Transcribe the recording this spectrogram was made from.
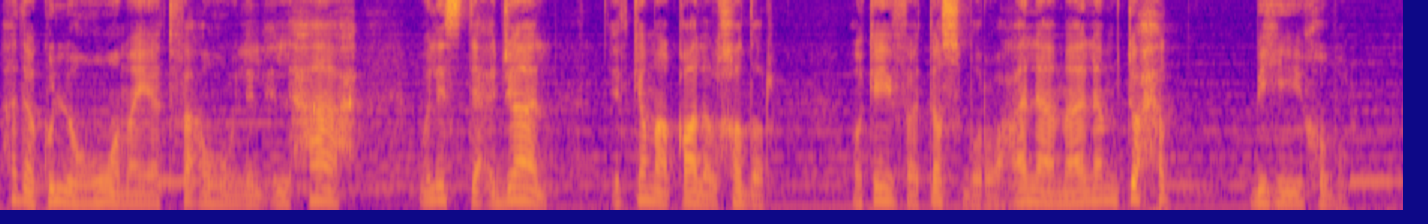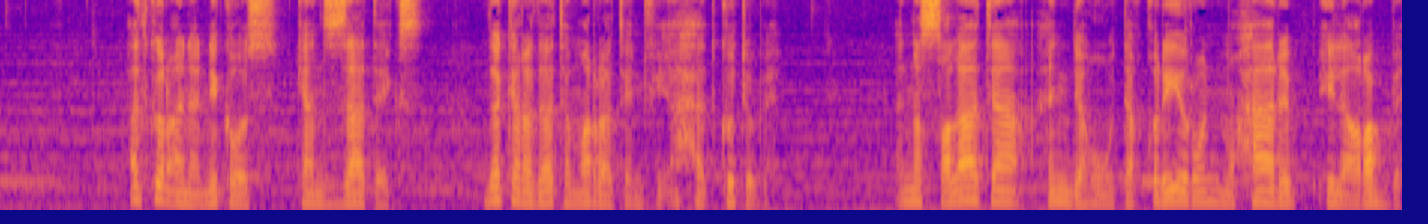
هذا كله هو ما يدفعه للإلحاح والاستعجال إذ كما قال الخضر وكيف تصبر على ما لم تحط به خبر. أذكر أن نيكوس كانزاتكس ذكر ذات مرة في أحد كتبه أن الصلاة عنده تقرير محارب إلى ربه.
